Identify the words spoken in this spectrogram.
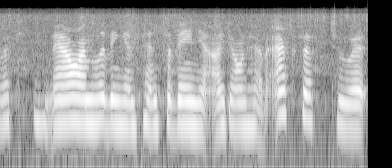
But now I'm living in Pennsylvania. I don't have access to it.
